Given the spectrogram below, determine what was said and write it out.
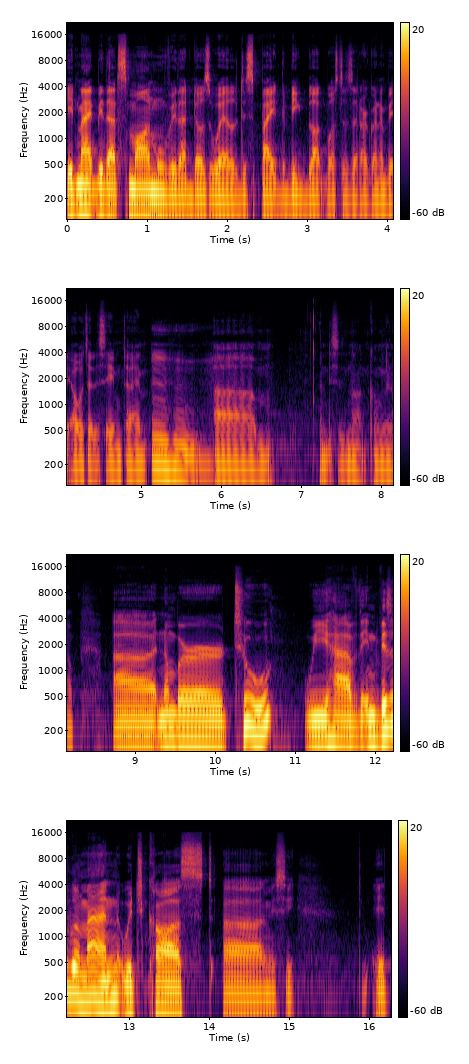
it might be that small movie that does well despite the big blockbusters that are going to be out at the same time. Mm-hmm. Um, and this is not coming up. Uh, number two, we have The Invisible Man, which cost, uh, let me see, it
